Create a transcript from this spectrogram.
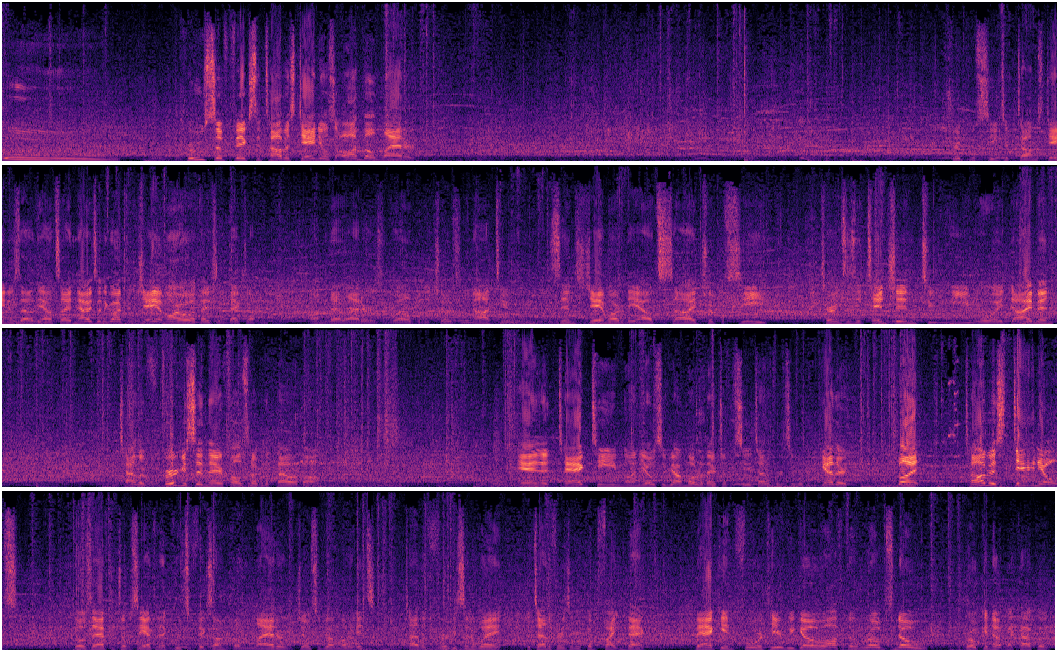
Ooh. Crucifix to Thomas Daniels on the ladder. Triple C took Thomas Daniels out on the outside. Now he's going to go after JMR. Oh, I thought he was going to backdrop him onto that ladder as well, but he chose not to. Sends JMR to the outside. Triple C turns his attention to Leroy Diamond. Tyler Ferguson there follows it up with a power bomb. And a tag team on Yosef Yamamoto there. Triple C and Tyler Ferguson working together. But Thomas Daniels goes after Triple C after that crucifix onto the ladder. Joseph Yamamoto hits Tyler Ferguson away. But Tyler Ferguson gonna come fighting back. Back and forth. Here we go. Off the ropes. No. Broken up by Kyle Cook.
